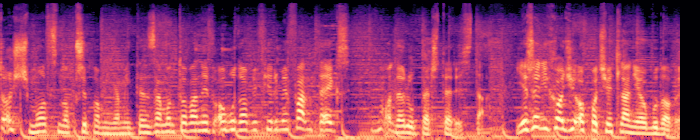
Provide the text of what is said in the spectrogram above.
dość mocno przypomina mi ten zamontowany w obudowie firmy Fantex w modelu P400. Jeżeli chodzi o podświetlanie obudowy,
